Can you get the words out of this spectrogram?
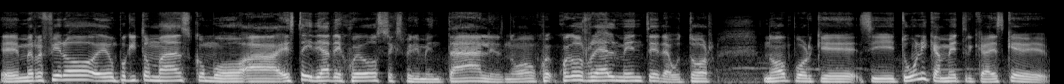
eh, me refiero eh, un poquito más como a esta idea de juegos experimentales, ¿no? Jue- juegos realmente de autor. ¿no? Porque si tu única métrica es que,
